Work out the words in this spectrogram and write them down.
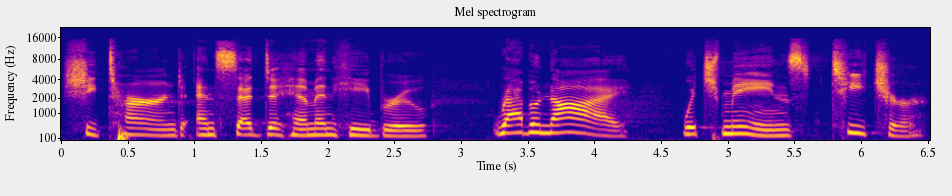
She turned and said to him in Hebrew, Rabboni, which means teacher.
